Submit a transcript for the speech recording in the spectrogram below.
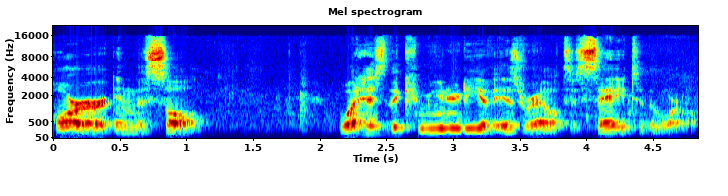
horror in the soul. What has the community of Israel to say to the world?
